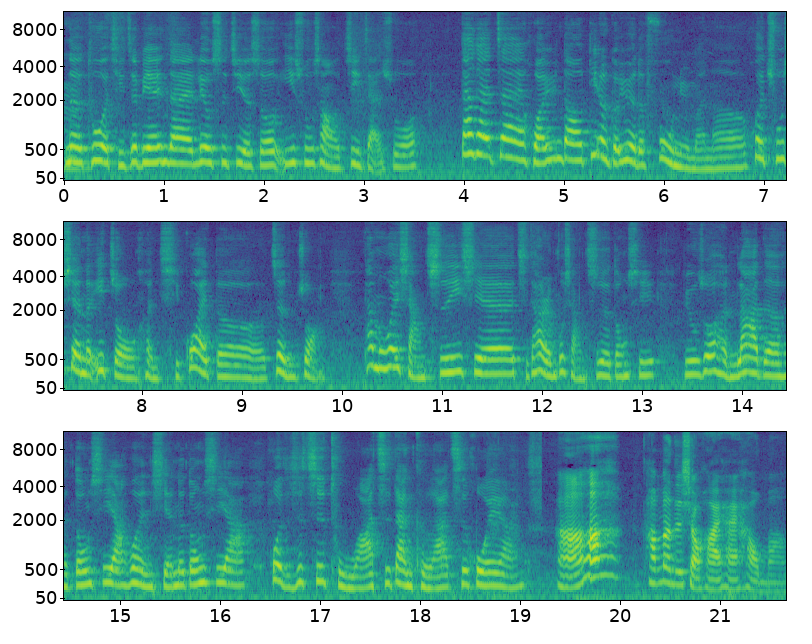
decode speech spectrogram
那土耳其这边在六世纪的时候，医书上有记载说，大概在怀孕到第二个月的妇女们呢，会出现了一种很奇怪的症状，他们会想吃一些其他人不想吃的东西，比如说很辣的很东西啊，或很咸的东西啊，或者是吃土啊、吃蛋壳啊、吃灰啊。啊！他们的小孩还好吗？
